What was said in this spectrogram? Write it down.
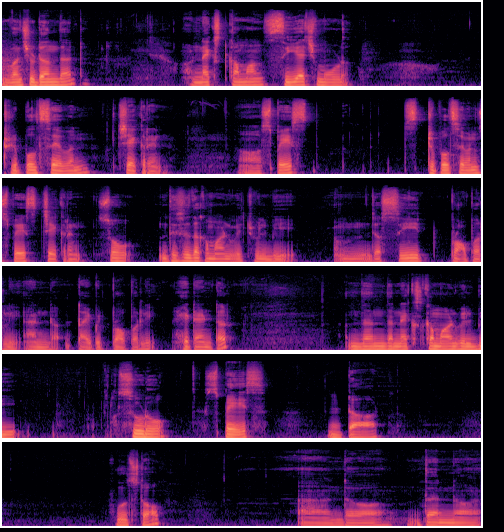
Once you done that next command chmod triple seven checkra uh, space triple seven space checkra so this is the command which will be um, just see it properly and uh, type it properly. Hit enter. And then the next command will be sudo space dot full stop and uh, then uh,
